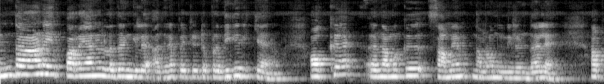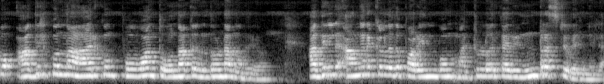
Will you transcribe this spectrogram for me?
എന്താണ് പറയാനുള്ളതെങ്കിൽ അതിനെ പറ്റിയിട്ട് പ്രതികരിക്കാനും ഒക്കെ നമുക്ക് സമയം നമ്മുടെ മുന്നിലുണ്ട് അല്ലേ? അപ്പോൾ അതിൽക്കൊന്നും ആർക്കും പോവാൻ തോന്നാത്തത് എന്തുകൊണ്ടാണെന്നറിയോ? അതിൽ അങ്ങനെയൊക്കെ ഉള്ളത് പറയുമ്പോൾ മറ്റുള്ളവർക്ക് ഒരു ഇൻട്രസ്റ്റ് വരുന്നില്ല.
